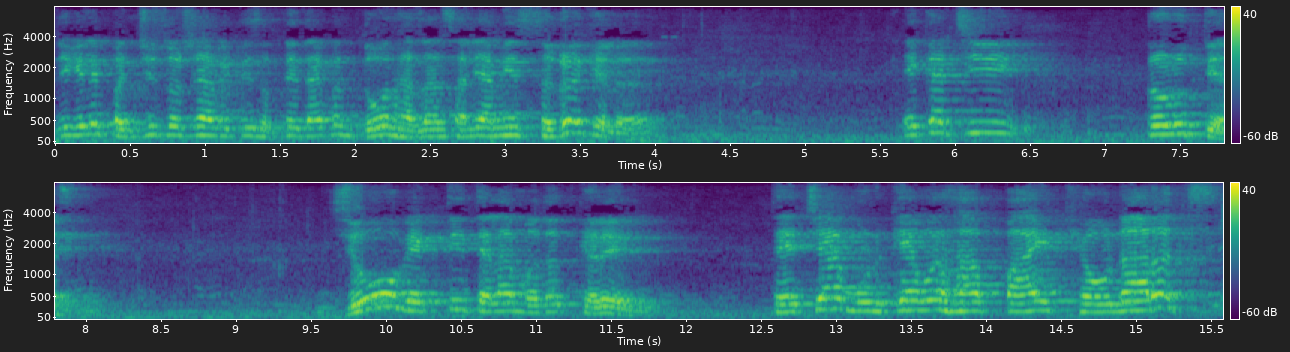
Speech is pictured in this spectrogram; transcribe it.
जे गेले पंचवीस वर्ष हा व्यक्ती सत्तेत आहे पण दोन हजार साली आम्ही सगळं केलं. एकाची प्रवृत्ती असते. जो व्यक्ती त्याला मदत करेल त्याच्या मुंडक्यावर हा पाय ठेवणारच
